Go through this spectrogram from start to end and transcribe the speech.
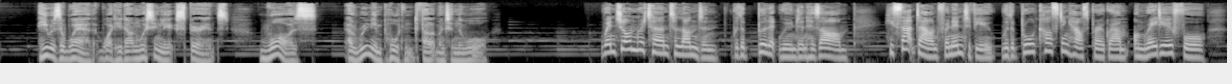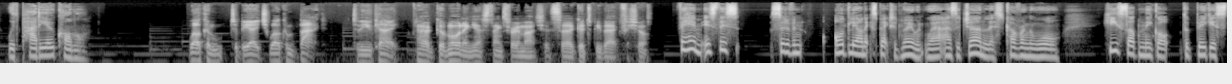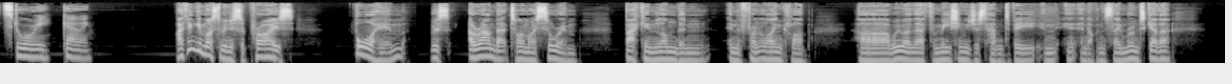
He was aware that what he'd unwittingly experienced was a really important development in the war. When John returned to London with a bullet wound in his arm, he sat down for an interview with a broadcasting house programme on Radio 4 with Paddy O'Connell. Welcome to BH. Welcome back to the UK. Uh, good morning. Yes, thanks very much. It's uh, good to be back for sure. For him, is this sort of an oddly unexpected moment where, as a journalist covering the war, he suddenly got the biggest story going. I think it must have been a surprise for him. It was around that time I saw him back in London in the Frontline Club. Uh, we weren't there for meeting; we just happened to be in, in, end up in the same room together.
